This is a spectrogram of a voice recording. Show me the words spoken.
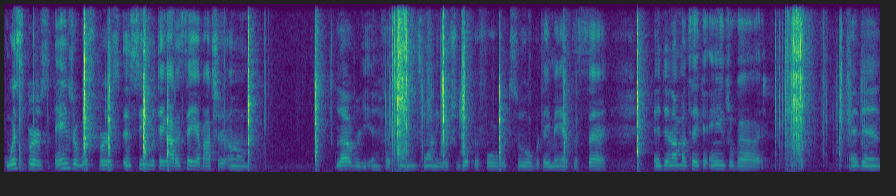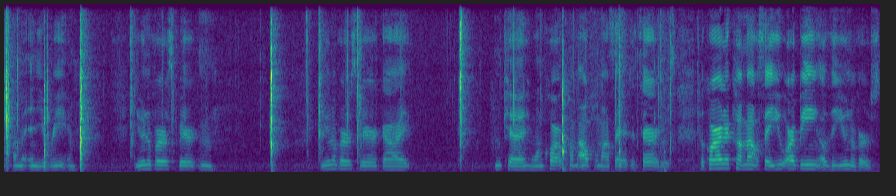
whispers, angel whispers, and see what they gotta say about your um love reading for 2020. What you're looking forward to, or what they may have to say. And then I'm to take an angel guide. And then I'm to end your reading. Universe, Spirit, mm. Universe, Spirit Guide. Okay, one card come out for my Sagittarius. The card that come out say, you are being of the universe.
